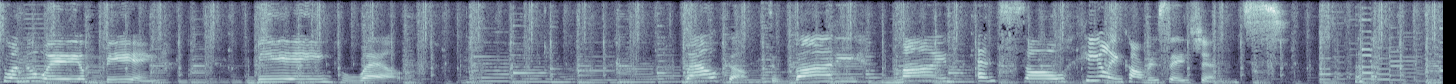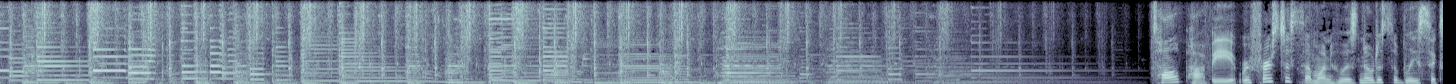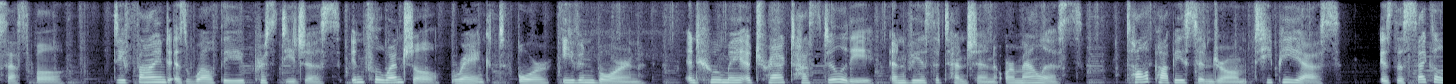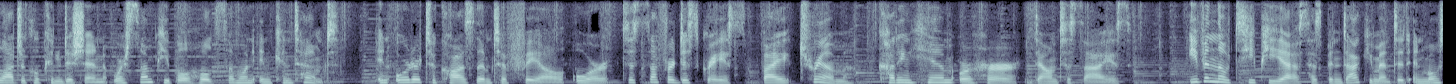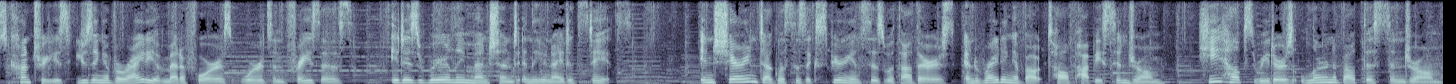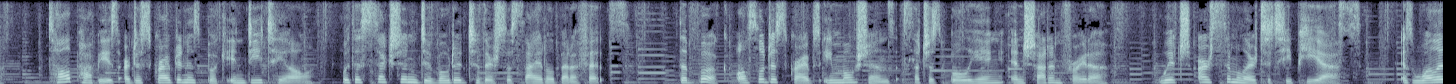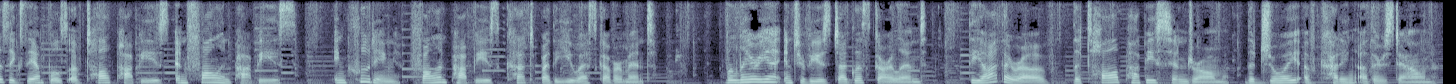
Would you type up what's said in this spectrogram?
to a new way of being, being well. Welcome to Body, Mind, and Soul Healing Conversations. Tall poppy refers to someone who is noticeably successful, defined as wealthy, prestigious, influential, ranked, or even born, and who may attract hostility, envious attention, or malice. Tall poppy syndrome, TPS, is the psychological condition where some people hold someone in contempt in order to cause them to fail or to suffer disgrace by trim, cutting him or her down to size. Even though TPS has been documented in most countries using a variety of metaphors, words, and phrases, it is rarely mentioned in the United States. In sharing Douglas's experiences with others and writing about tall poppy syndrome, he helps readers learn about this syndrome. Tall poppies are described in his book in detail, with a section devoted to their societal benefits. The book also describes emotions such as bullying and Schadenfreude, which are similar to TPS, as well as examples of tall poppies and fallen poppies, including fallen poppies cut by the U.S. government. Valeria interviews Douglas Garland, the author of The Tall Poppy Syndrome The Joy of Cutting Others Down.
